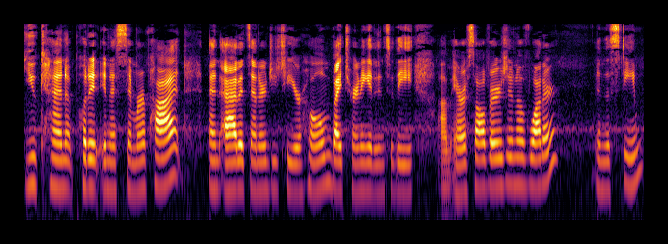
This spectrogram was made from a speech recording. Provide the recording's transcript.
You can put it in a simmer pot and add its energy to your home by turning it into the um, aerosol version of water in the steam.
